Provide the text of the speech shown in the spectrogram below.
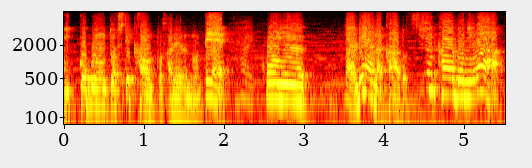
1個分としてカウントされるので、はい。こういう、まあ、レアなカード、強いカードには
